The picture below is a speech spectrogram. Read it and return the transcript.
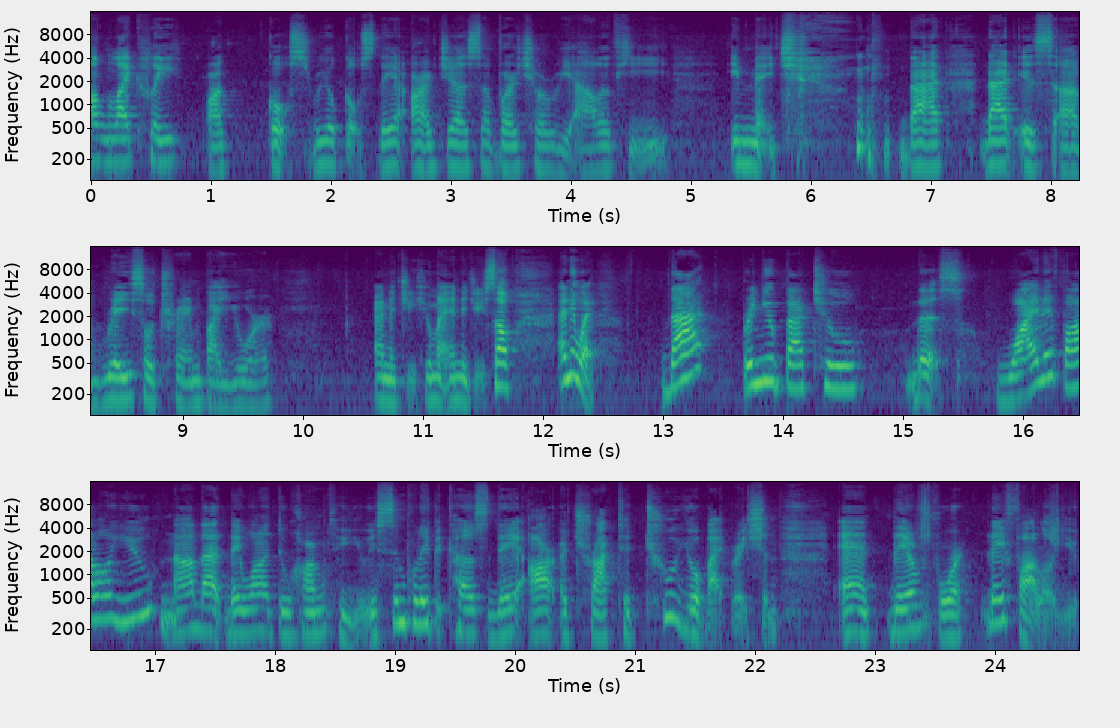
unlikely are ghosts, real ghosts. They are just a virtual reality image that that is uh, raised or trained by your energy, human energy. So anyway, that bring you back to this. Why they follow you? Not that they want to do harm to you. It's simply because they are attracted to your vibration and therefore they follow you.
